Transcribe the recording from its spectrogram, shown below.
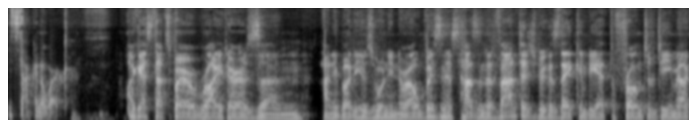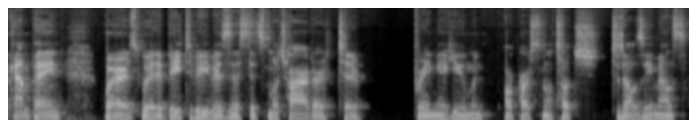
it's not going to work. I guess that's where writers and anybody who's running their own business has an advantage because they can be at the front of the email campaign. Whereas with a B2B business, it's much harder to bring a human or personal touch to those emails.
